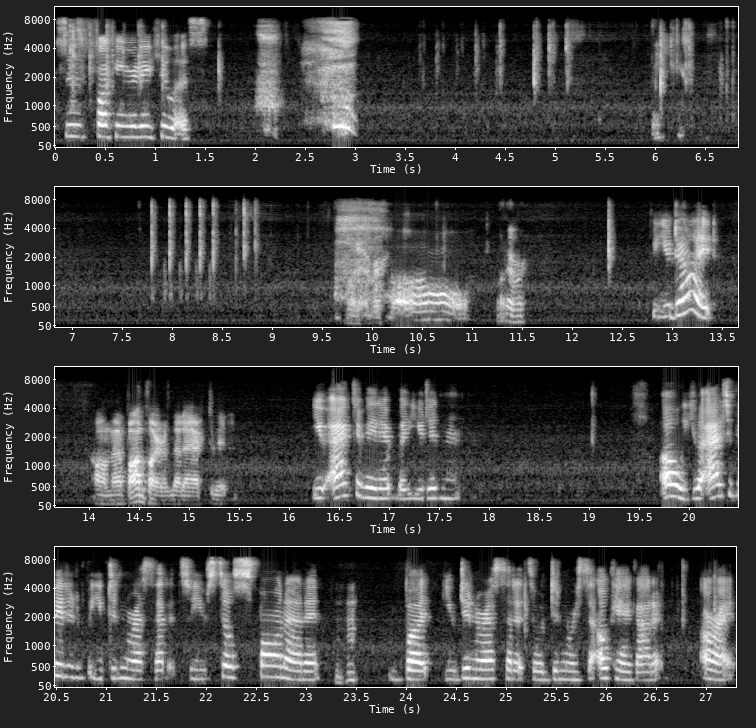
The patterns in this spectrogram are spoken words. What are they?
This is fucking ridiculous. Whatever. Oh. Whatever. But you died. On that bonfire that I activated. You activated it, but you didn't. Oh, you activated it, but you didn't reset it. So you still spawn at it, Mhm. but you didn't reset it, so it didn't reset. Okay, I got it. Alright.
